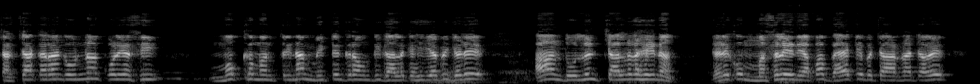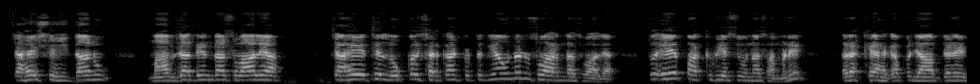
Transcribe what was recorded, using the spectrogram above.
ਚਰਚਾ ਕਰਾਂਗੇ, ਉਹਨਾਂ ਕੋਲੇ ਅਸੀਂ ਮੁੱਖ ਮੰਤਰੀ ਨਾਲ ਮੀਟਿੰਗ ਕਰਾਉਣ ਦੀ ਗੱਲ ਕਹੀ ਹੈ ਵੀ ਜਿਹੜੇ ਆਹ ਅੰਦੋਲਨ ਚੱਲ ਰਹੇ ਨਾ, ਜਿਹੜੇ ਕੋ ਮਸਲੇ ਨੇ, ਆਪਾਂ ਬਹਿ ਕੇ ਵਿਚਾਰਨਾ ਚਾਹੇ ਚਾਹੇ ਸ਼ਹੀਦਾਂ ਨੂੰ ਮੁਆਵਜ਼ਾ ਦੇਣ ਦਾ ਸਵਾਲ ਆ ਚਾਹੇ ਇੱਥੇ ਲੋਕਲ ਸੜਕਾਂ ਟੁੱਟ ਗਈਆਂ ਉਹਨਾਂ ਨੂੰ ਸਵਾਰਨ ਦਾ ਸਵਾਲ ਆ। ਤੋਂ ਇਹ ਪੱਖ ਵੀ ਅਸੀਂ ਉਹਨਾਂ ਸਾਹਮਣੇ ਰੱਖਿਆ ਹੈਗਾ ਪੰਜਾਬ ਜਿਹੜੇ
